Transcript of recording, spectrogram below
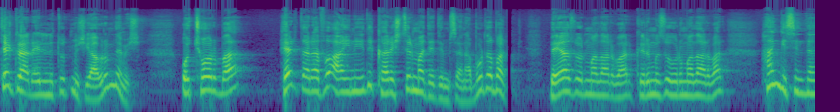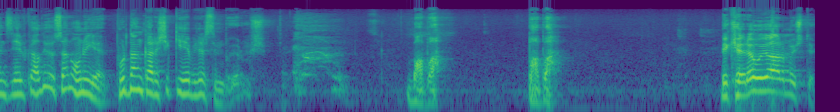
Tekrar elini tutmuş yavrum demiş. O çorba her tarafı aynıydı karıştırma dedim sana. Burada bak beyaz hurmalar var, kırmızı hurmalar var. Hangisinden zevk alıyorsan onu ye. Buradan karışık yiyebilirsin buyurmuş. Baba. Baba. Bir kere uyarmıştık.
